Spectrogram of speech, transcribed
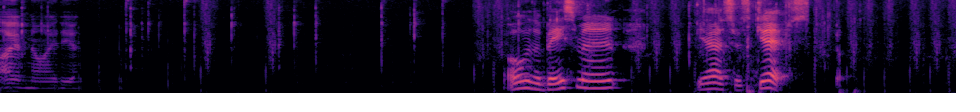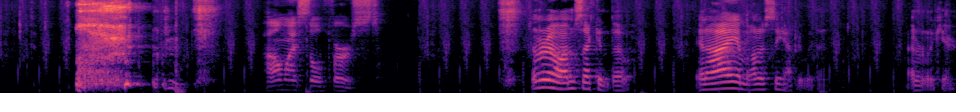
I have no idea. Oh, the basement. Yes, there's gifts. How am I still first? I don't know, I'm second though. And I am honestly happy with it. I don't really care.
